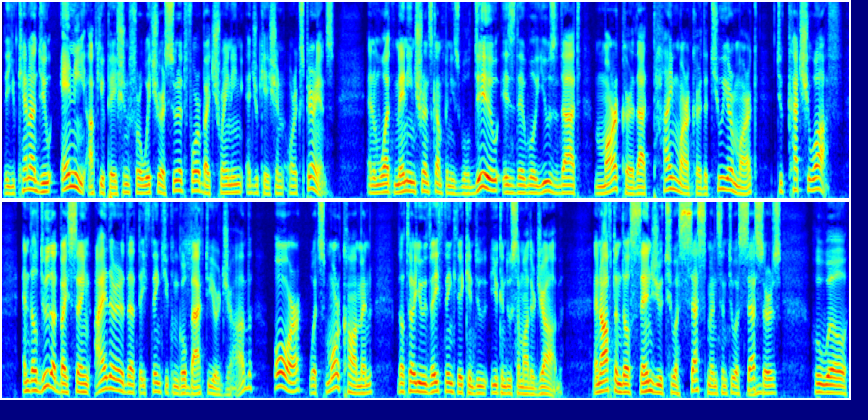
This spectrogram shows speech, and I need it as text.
that you cannot do any occupation for which you are suited for by training, education, or experience. And what many insurance companies will do is they will use that marker, that time marker, the two year mark, to cut you off. And they'll do that by saying either that they think you can go back to your job or what's more common, they'll tell you they think they can do you can do some other job. And often they'll send you to assessments and to assessors mm-hmm. who will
